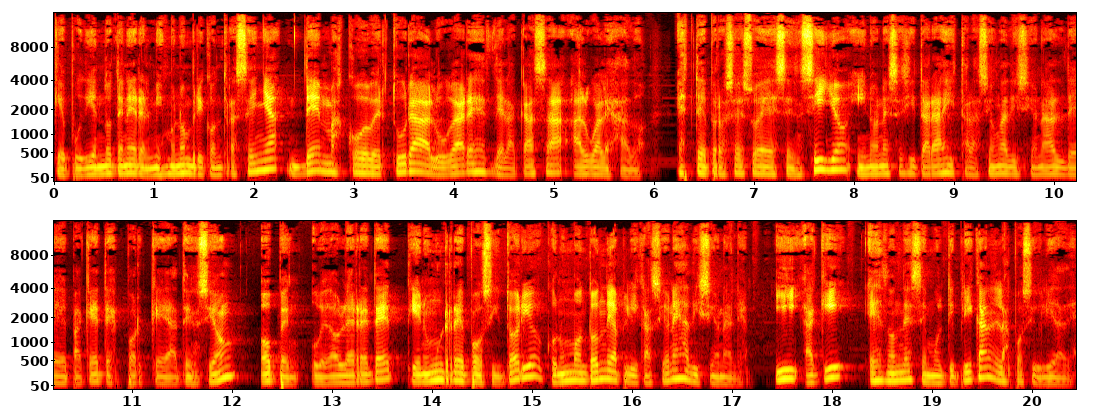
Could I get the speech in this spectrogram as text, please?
que pudiendo tener el mismo nombre y contraseña dé más cobertura a lugares de la casa algo alejados. Este proceso es sencillo y no necesitarás instalación adicional de paquetes porque, atención, OpenWRT tiene un repositorio con un montón de aplicaciones adicionales. Y aquí es donde se multiplican las posibilidades.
